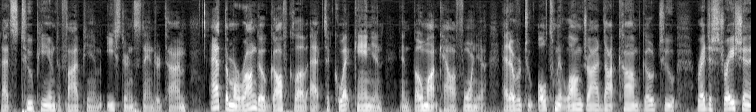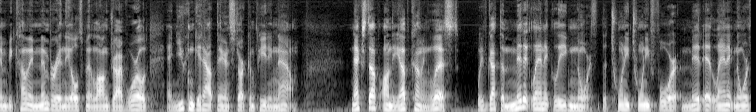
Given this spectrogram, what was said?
That's 2 p.m. to 5 p.m. Eastern Standard Time at the Morongo Golf Club at Tukwet Canyon in Beaumont, California. Head over to ultimatelongdrive.com, go to registration, and become a member in the Ultimate Long Drive world, and you can get out there and start competing now. Next up on the upcoming list, we've got the Mid Atlantic League North, the 2024 Mid Atlantic North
